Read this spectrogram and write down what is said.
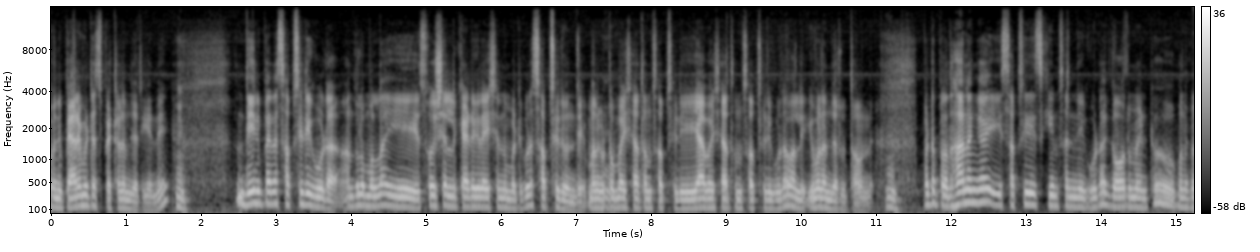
కొన్ని పారామీటర్స్ పెట్టడం జరిగింది. దీనిపైన సబ్సిడీ కూడా అందులో మళ్ళీ ఈ సోషల్ కేటగరైజేషన్ బట్టి కూడా సబ్సిడీ ఉంది మనకు తొంభై శాతం సబ్సిడీ యాభై శాతం సబ్సిడీ కూడా వాళ్ళు ఇవ్వడం జరుగుతూ ఉంది. బట్ ప్రధానంగా ఈ సబ్సిడీ స్కీమ్స్ అన్ని కూడా గవర్నమెంట్ మనకు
